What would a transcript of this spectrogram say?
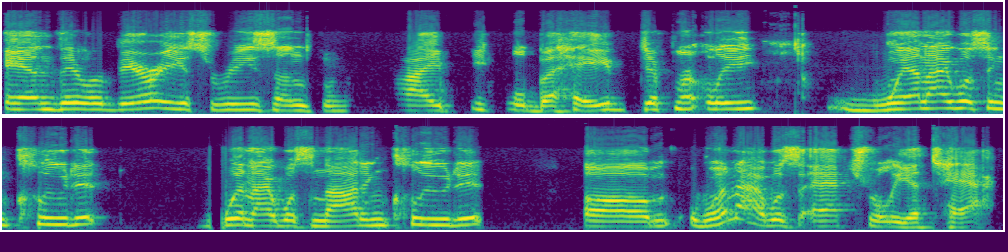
And there were various reasons why people behaved differently when I was included, when I was not included, um, when I was actually attacked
